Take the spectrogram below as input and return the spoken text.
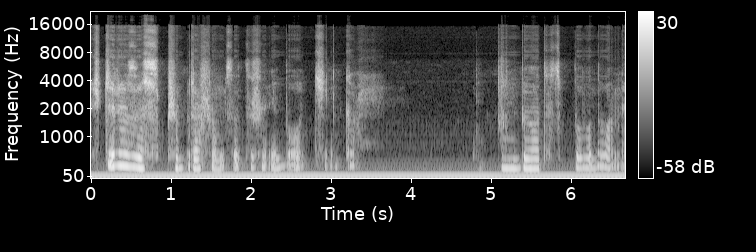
Jeszcze raz was przepraszam za to, że nie było odcinka. Było to spowodowane.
